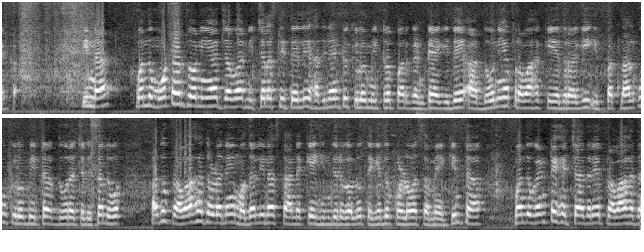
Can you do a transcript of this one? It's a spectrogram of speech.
ಲೆಕ್ಕ. ಇನ್ನು ಒಂದು ಮೋಟಾರ್ ದೋಣಿಯ ಜವ ನಿಚ್ಚಲ ಸ್ಥಿತಿಯಲ್ಲಿ ಹದಿನೆಂಟು ಕಿಲೋಮೀಟರ್ ಪರ್ ಗಂಟೆ ಆಗಿದೆ ಆ ದೋಣಿಯ ಪ್ರವಾಹಕ್ಕೆ ಎದುರಾಗಿ ಇಪ್ಪತ್ನಾಲ್ಕು ಕಿಲೋಮೀಟರ್ ದೂರ ಚಲಿಸಲು ಅದು ಪ್ರವಾಹದೊಡನೆ ಮೊದಲಿನ ಸ್ಥಾನಕ್ಕೆ ಹಿಂದಿರುಗಲು ತೆಗೆದುಕೊಳ್ಳುವ ಸಮಯಕ್ಕಿಂತ ಒಂದು ಗಂಟೆ ಹೆಚ್ಚಾದರೆ ಪ್ರವಾಹದ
